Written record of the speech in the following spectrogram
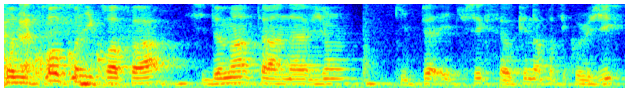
qu'on y croit ou qu'on n'y croit pas, si demain tu as un avion qui te et tu sais que ça n'a aucune empreinte écologique,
